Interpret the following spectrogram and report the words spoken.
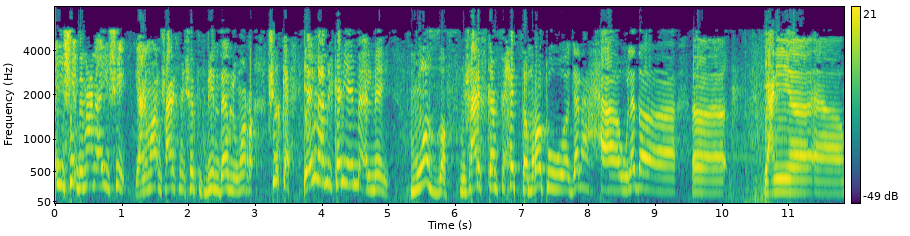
أي شيء بمعنى أي شيء. يعني مش عارف شركة BMW مرة. شركة يا إما أمريكاني يا إما ألماني. موظف مش عارف كان في حتة مراته جالها ولادة آه، يعني آه،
